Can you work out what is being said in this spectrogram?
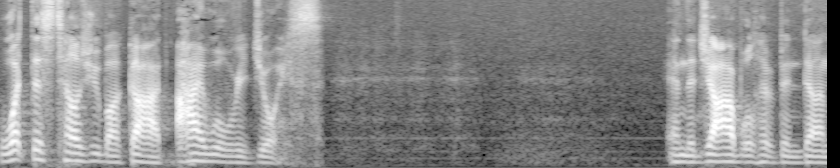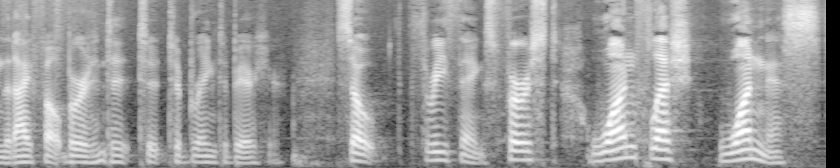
what this tells you about God, I will rejoice. And the job will have been done that I felt burdened to, to, to bring to bear here. So, three things. First, one flesh oneness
